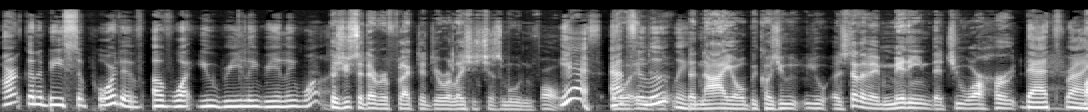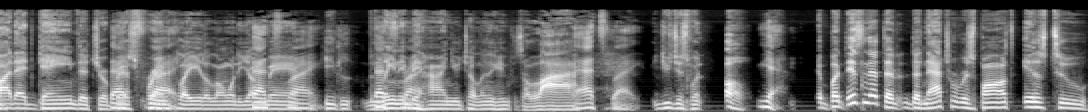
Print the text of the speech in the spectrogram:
aren't going to be supportive of what you really, really want. Because you said that reflected your relationships moving forward. Yes, They were in absolutely. Denial because you you instead of admitting that you are hurt That's right. by that game that your That's best friend right. played along with a young That's man. right. He That's leaning right. behind you, telling you he was a lie. That's right. you just went, oh. Yeah. But isn't that the the natural response is to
